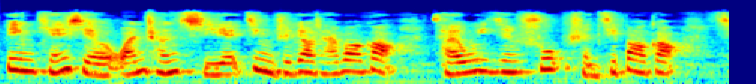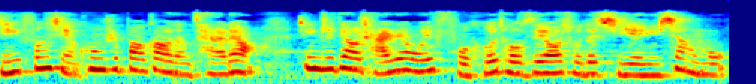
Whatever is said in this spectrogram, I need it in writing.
并填写完成企业尽职调查报告、财务意见书、审计报告及风险控制报告等材料。尽职调查认为符合投资要求的企业与项目，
